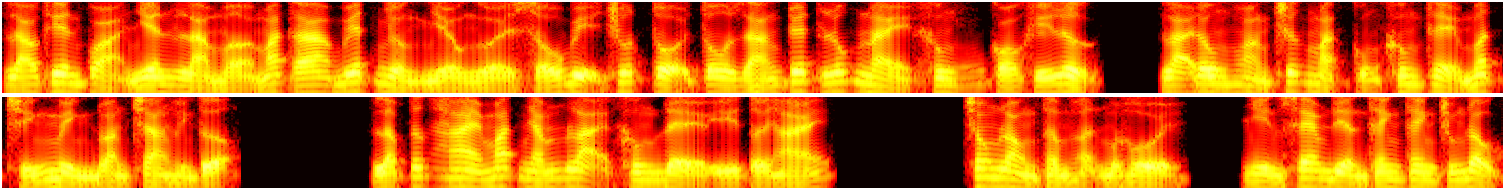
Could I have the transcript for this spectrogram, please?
lao thiên quả nhiên là mở mắt ta biết nhường nhiều người xấu bị chút tội tô giáng tuyết lúc này không có khí lực, lại đông hoàng trước mặt cũng không thể mất chính mình đoan trang hình tượng. Lập tức hai mắt nhắm lại không để ý tới hái trong lòng thầm hận một hồi nhìn xem điền thanh thanh trúng độc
